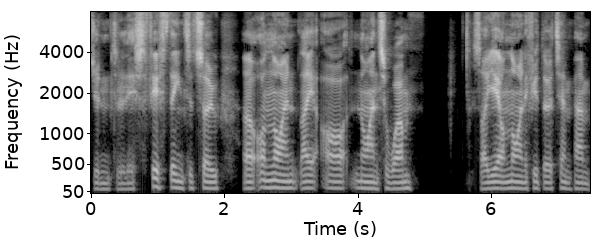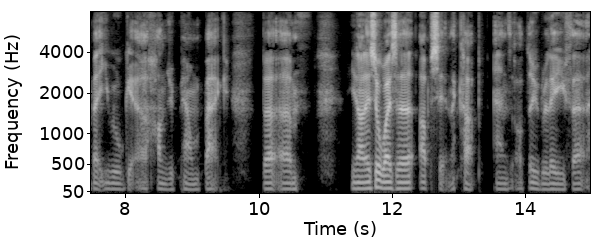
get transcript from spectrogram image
to the list. Fifteen to two uh, online. They are nine to one. So yeah, online if you do a ten pound bet, you will get a hundred pound back. But um, you know, there's always a upset in the cup, and I do believe that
